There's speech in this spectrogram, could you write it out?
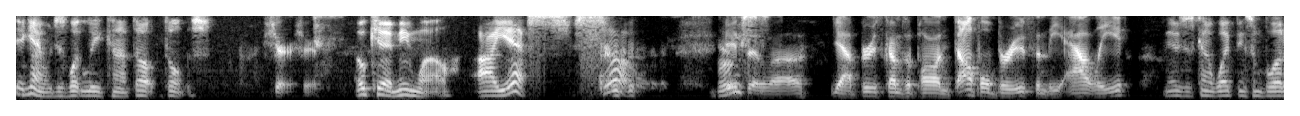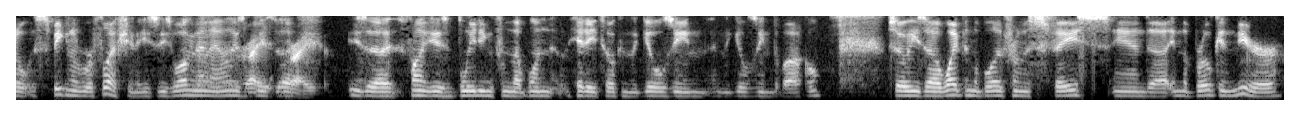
again, which is what Lee kind of told, told us. sure, sure. Okay, meanwhile, ah yes, so Okay, Bruce. so, uh, yeah, Bruce comes upon Doppel Bruce in the alley. He was just kind of wiping some blood. away. Speaking of reflection, he's he's walking down the alley. He's, right, he's, uh, right. he's uh finally he's bleeding from that one hit he took in the Gilzean and the Gilzean debacle. So he's uh, wiping the blood from his face, and uh, in the broken mirror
